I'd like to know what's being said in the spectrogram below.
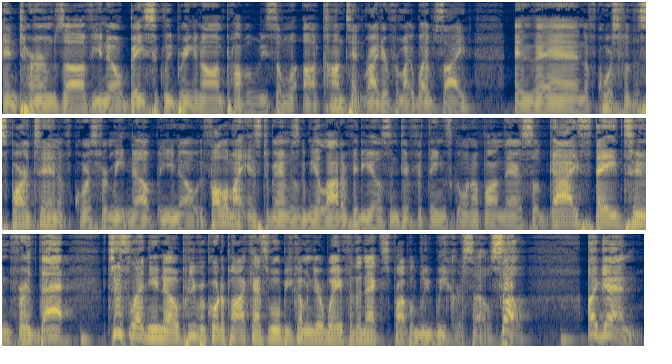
in terms of, you know, basically bringing on probably some uh, content writer for my website. And then, of course, for the Spartan, of course, for meeting up, you know, follow my Instagram. There's going to be a lot of videos and different things going up on there. So, guys, stay tuned for that. Just letting you know, pre recorded podcast will be coming your way for the next probably week or so. So, again,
